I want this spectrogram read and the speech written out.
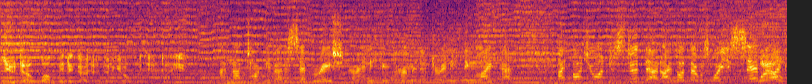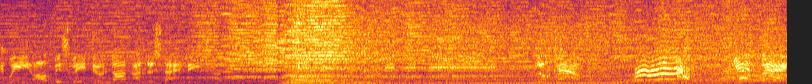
You don't want me to go to New York with you, do you? I'm not talking about a separation or anything permanent or anything like that. I thought you understood that. I thought that was why you said that I Well, could... we obviously do not understand each other. Look out! Ah! Get back!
